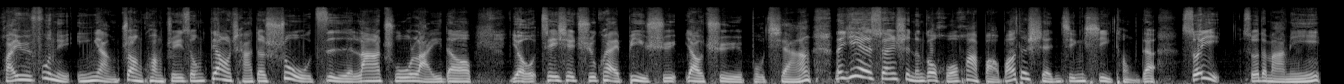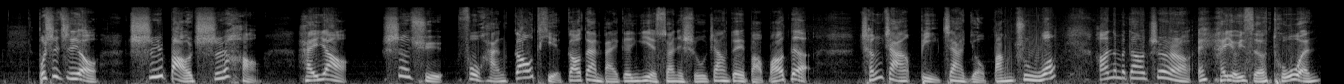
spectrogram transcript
怀孕妇女营养状况追踪调查的数字拉出来的哦。有这些区块必须要去补强。那叶酸是能够活化宝宝的神经系统的，所以所有的妈咪不是只有吃饱吃好，还要摄取富含高铁、高蛋白跟叶酸的食物，这样对宝宝的。成长比较有帮助哦。好，那么到这儿，哎，还有一则图文，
